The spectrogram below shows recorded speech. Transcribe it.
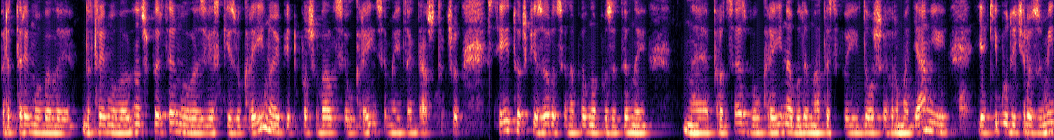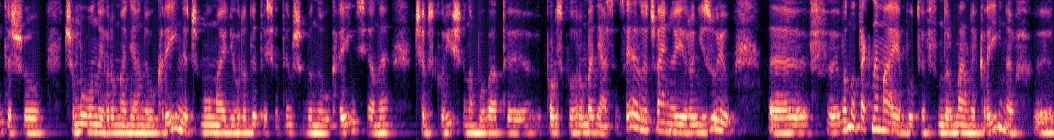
притримували, дотримували, значить, притримували зв'язки з Україною, підпочувалися українцями і так далі. Так що з цієї точки зору це напевно позитивний е, процес, бо Україна буде мати своїх довше громадян, які будуть розуміти, що чому вони громадяни України, чому мають гордитися тим, що вони українці, а не чим скоріше набувати польського громадянства. Це я звичайно іронізую. Е, Воно так не має бути в нормальних країнах е,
